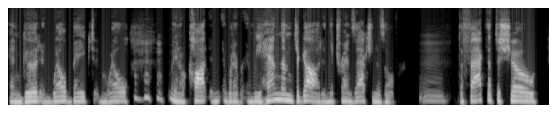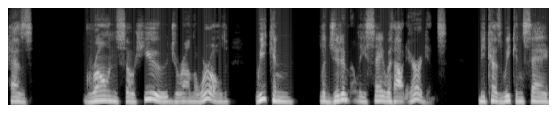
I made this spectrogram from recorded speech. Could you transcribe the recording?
and good and well baked and well, you know, caught and whatever. And we hand them to God, and the transaction is over. Mm. The fact that the show has grown so huge around the world, we can legitimately say without arrogance, because we can say,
